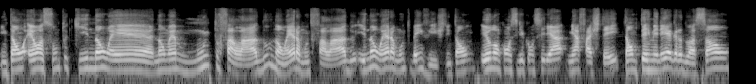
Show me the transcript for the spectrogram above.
Então, é um assunto que não é, não é muito falado, não era muito falado e não era muito bem visto. Então, eu não consegui conciliar, me afastei. Então, terminei a graduação,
